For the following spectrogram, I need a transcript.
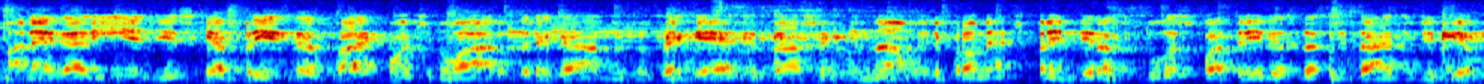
Mané Galinha diz que a briga vai continuar. O delegado José Guedes acha que não. Ele promete prender as duas quadrilhas da cidade de Deus.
